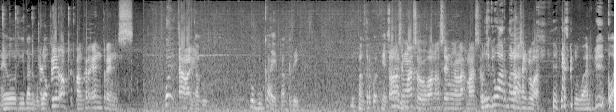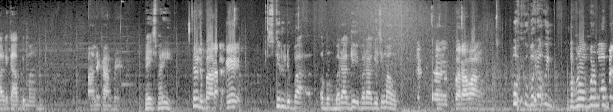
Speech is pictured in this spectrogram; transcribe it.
Ayo kita goblok. Clear of the bunker entrance Woi, Ah, aku. Oh, buka ya bunker Ini bunker kok biasa. Ono sing masuk, ono sing ngelak masuk Terus keluar Ono malah. sing keluar Terus keluar. Kok ale kabeh mang. Balik kabeh Guys, mari. Still the barage Still the ba apa baragi, baragi sing mau. eh, Barawang Oh, iku barawing. Mobil-mobil mobil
